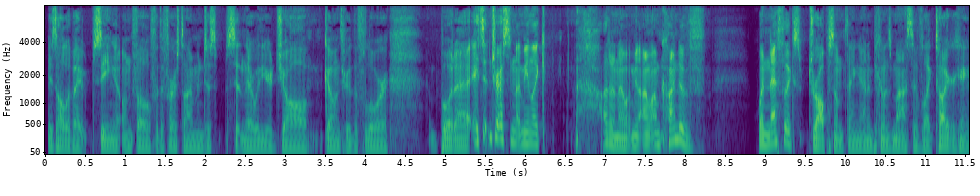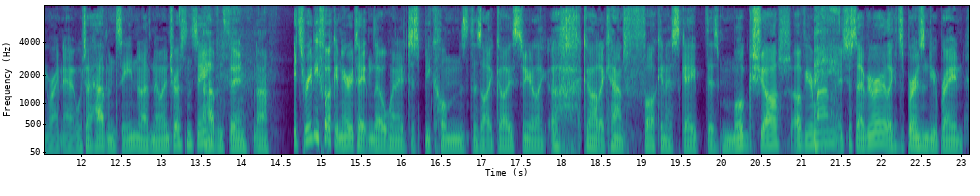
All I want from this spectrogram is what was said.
is all about seeing it unfold for the first time and just sitting there with your jaw going through the floor. But uh, it's interesting. I mean, like, I don't know. I mean, I'm, I'm kind of when Netflix drops something and it becomes massive, like Tiger King right now, which I haven't seen and I have no interest in seeing. I haven't seen, no. It's really fucking irritating though when it just becomes the zeitgeist and you're like, oh god, I can't fucking escape this mugshot of your man. it's just everywhere, like it just burns into your brain.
